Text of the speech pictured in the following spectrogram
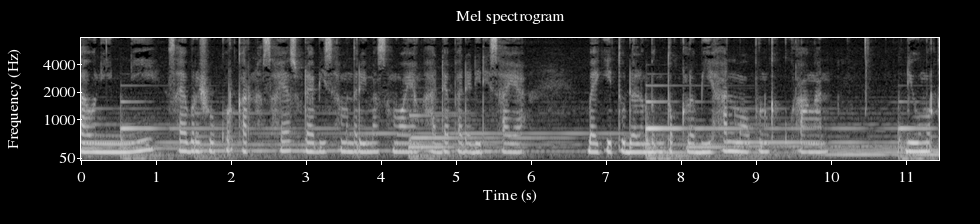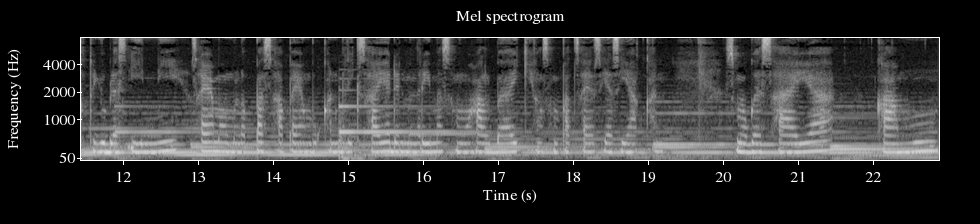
Tahun ini, saya bersyukur karena saya sudah bisa menerima semua yang ada pada diri saya, baik itu dalam bentuk kelebihan maupun kekurangan. Di umur ke-17 ini, saya mau melepas apa yang bukan milik saya dan menerima semua hal baik yang sempat saya sia-siakan. Semoga saya, kamu,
